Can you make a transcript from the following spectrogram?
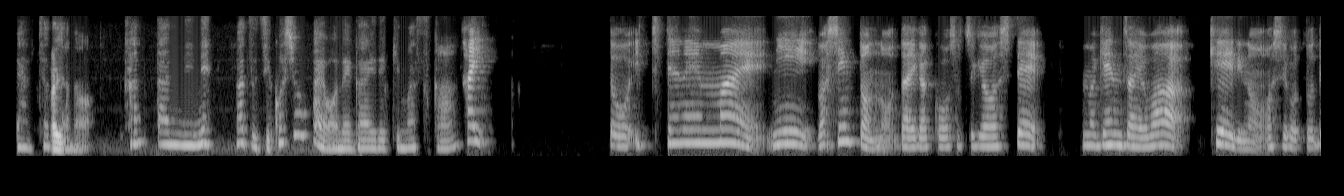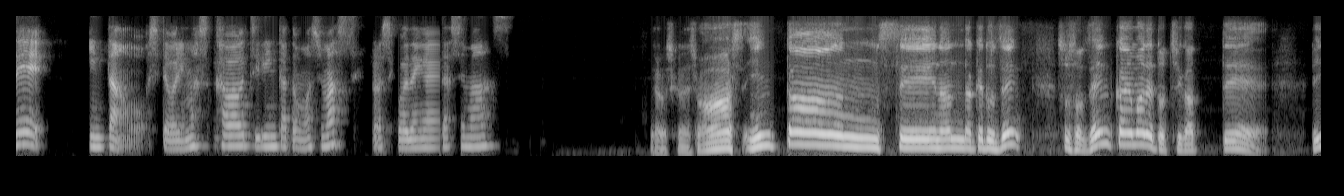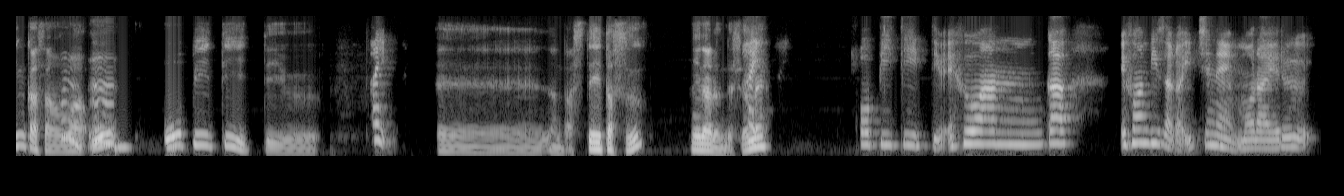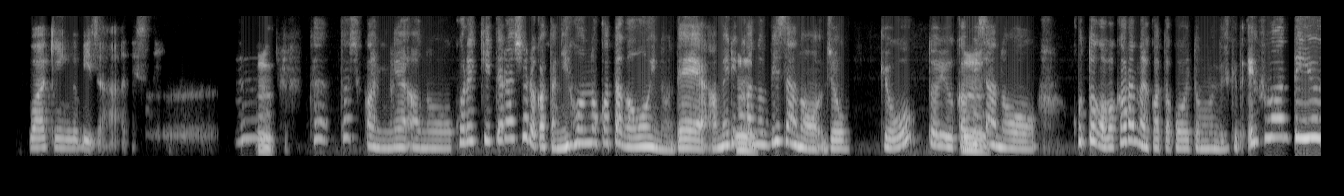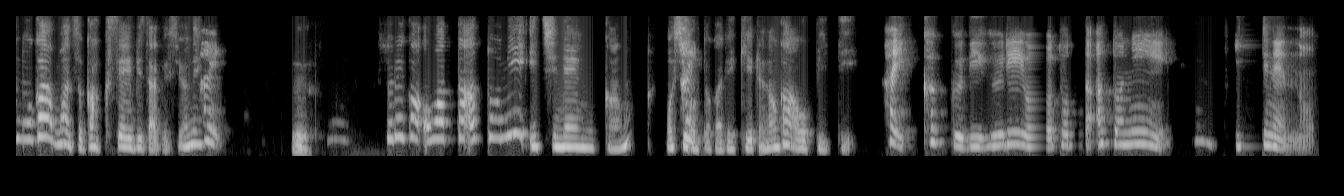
じゃあちょっはいとあの、簡単にね、まず自己紹介をお願いできますか？はい。と1年前にワシントンの大学を卒業して、今現在は経理のお仕事でインターンをしております。川内凛香と申します。よろしくお願いいたします。よろしくお願いします。インターン生なんだけど、前そうそう、前回までと違って、リンカさんは、うんうん O- OPT っていう、はい。えーなんだ、ステータスになるんですよね。はい OPT っていう F1 が、F1 ビザが1年もらえるワーキングビザですね。うんた確かにねあの、これ聞いてらっしゃる方、日本の方が多いので、アメリカのビザの状況というか、うんビザのことがわからない方が多いと思うんですけど、F1 っていうのがまず学生ビザですよね。はい。それが終わった後に1年間お仕事ができるのが OPT。はい、各 degree を取った後に1年の、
